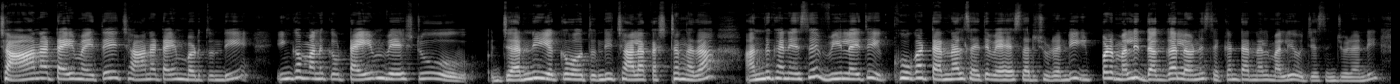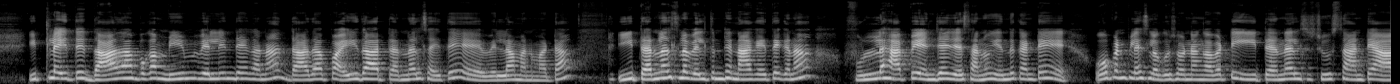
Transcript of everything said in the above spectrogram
చాలా టైం అయితే చాలా టైం పడుతుంది. ఇంకా మనకు టైం వేస్ట్ జర్నీ ఎక్కువ అవుతుంది చాలా కష్టం కదా. అందుకనేసి వీళ్ళైతే ఎక్కువగా టర్నల్స్ అయితే వేసేస్తారు చూడండి. ఇప్పుడు మళ్ళీ దగ్గరలోనే సెకండ్ టర్నల్ మళ్ళీ వచ్చేసింది చూడండి. ఇట్లయితే దాదాపుగా మేము వెళ్ళిందే కన్నా దాదాపు ఐదు ఆరు టర్నల్స్ అయితే వెళ్ళామన్నమాట. ఈ టర్నల్స్లో వెళ్తుంటే నాకైతే కన్నా ఫుల్ హ్యాపీ ఎంజాయ్ చేశాను. ఎందుకంటే ఓపెన్ ప్లేస్లో కూర్చున్నాం కాబట్టి ఈ టర్నల్స్ చూస్తా అంటే ఆ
